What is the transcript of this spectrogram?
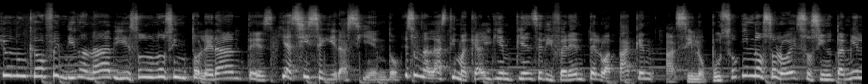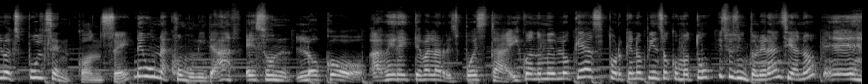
yo nunca he ofendido a nadie, son unos intolerantes y así seguirá siendo. Es una lástima que alguien piense diferente, lo ataquen, así lo puso. Y no solo eso, sino también lo expulsen con C de una comunidad. Es un loco, a ver, ahí te va la respuesta. Y cuando me bloqueas porque no pienso como tú, eso es intolerancia, ¿no? Eh,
